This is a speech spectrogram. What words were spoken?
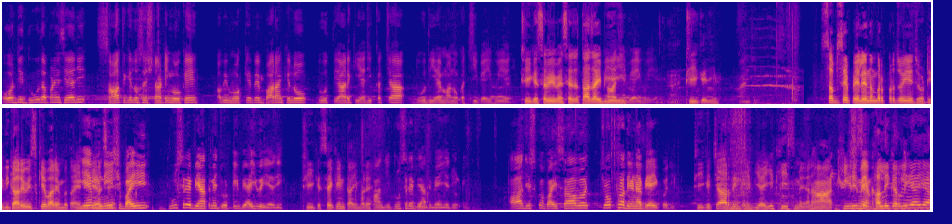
और जी दूध अपने से है जी सात किलो से स्टार्टिंग होके अभी मौके पे बारह किलो दूध तैयार किया जी कच्चा दूध ही है मानो कच्ची ब्याई हुई है जी। ठीक है सभी भैंसे जो ताज़ा ही है। ब्याई हुई है। ठीक है जी। हाँ जी। सबसे पहले नंबर पर जो ये जोटी दिखा रहे हो इसके बारे में बताएँ ये मनीष भाई दूसरे ब्यांत में जोटी ब्याई हुई है जी। ठीक है सेकंड टाइमर है। हाँ जी दूसरे ब्यांत ब्याई है जोटी आज इसको भाई साहब चौथा देना ब्याई को जी। ठीक है चार दिन की आई है खीस में है ना? हाँ खीस में। खाली कर लिया या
